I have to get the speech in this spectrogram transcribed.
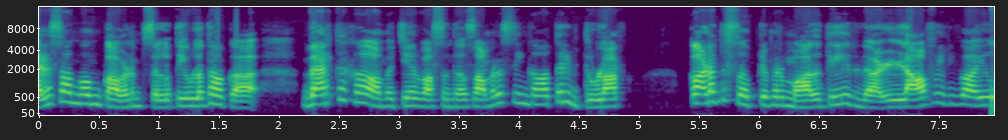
அரசாங்கம் கவனம் செலுத்தியுள்ளதாக வர்த்தக அமைச்சர் வசந்த சமரசிங்கா தெரிவித்துள்ளார். கடந்த செப்டம்பர் மாதத்தில் இருந்த லாவ் எரிவாயு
